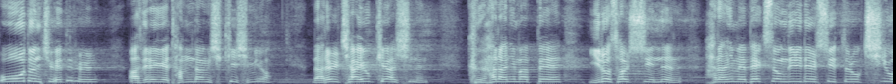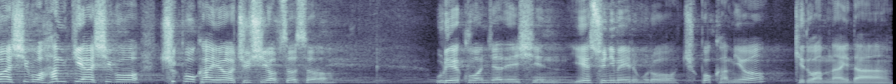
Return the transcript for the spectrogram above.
모든 죄들을 아들에게 담당시키시며 나를 자유케 하시는 그 하나님 앞에 일어설 수 있는 하나님의 백성들이 될 수 있도록 치료하시고 함께 하시고 축복하여 주시옵소서. 우리의 구원자 되신 예수님의 이름으로 축복하며 기도합나이다.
